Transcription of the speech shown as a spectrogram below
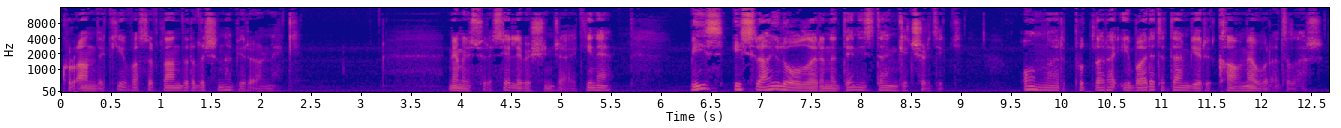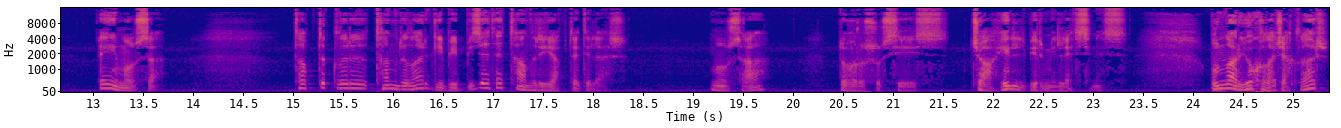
Kur'an'daki vasıflandırılışına bir örnek. Neml suresi 55. ayet yine, Biz İsrailoğullarını denizden geçirdik. Onlar putlara ibadet eden bir kavme uğradılar. Ey Musa! Taptıkları tanrılar gibi bize de tanrı yap dediler. Musa, doğrusu siz cahil bir milletsiniz. Bunlar yok olacaklar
